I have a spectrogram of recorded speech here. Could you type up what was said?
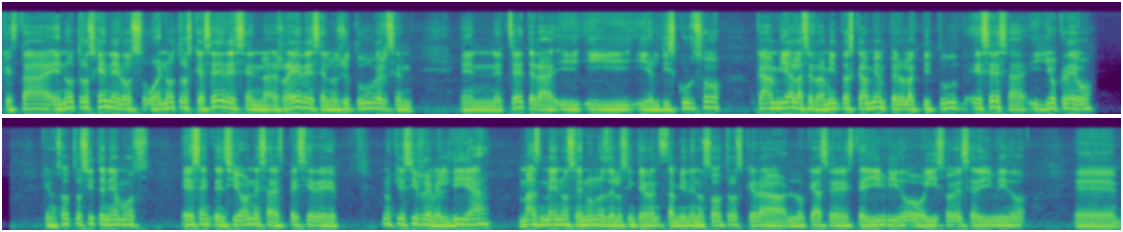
que está en otros géneros o en otros quehaceres, en las redes, en los youtubers, en, en etcétera, y, y, el discurso cambia, las herramientas cambian, pero la actitud es esa, y yo creo que nosotros sí teníamos esa intención, esa especie de, no quiero decir rebeldía, más menos en unos de los integrantes también de nosotros, que era lo que hace este híbrido o hizo ese híbrido. Eh,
